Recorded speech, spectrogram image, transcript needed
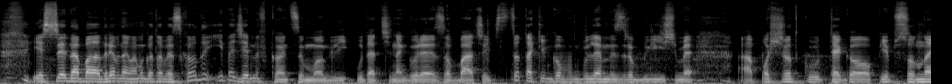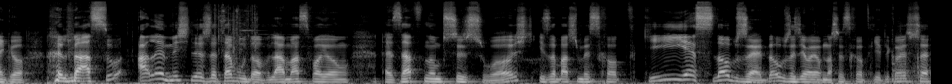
jeszcze jedna bala drewna mamy gotowe schody i będziemy w końcu mogli udać się na górę, zobaczyć co takiego w ogóle my zrobiliśmy a, pośrodku tego pieprzonego lasu, ale myślę, że ta budowla ma swoją zacną przyszłość i zobaczmy schodki. Jest, dobrze, dobrze działają nasze schodki, tylko jeszcze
